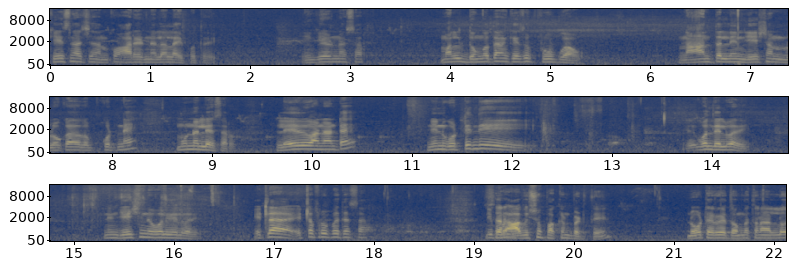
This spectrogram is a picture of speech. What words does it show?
కేసు నచ్చింది అనుకో ఆరేడు నెలలు అయిపోతుంది. ఇంకేమున్నాయి సార్. మళ్ళీ దొంగతనం కేసులు ప్రూఫ్ కావు. నా అంతలు నేను చేసిన లోకల్ ఒప్పుకుంటేనే మూడు నెలలు వేస్తారు లేదు అని అంటే నేను కొట్టింది ఎవరు తెలియదు నేను చేసింది ఎవరికి తెలియదు ఎట్లా ఎట్లా ప్రూఫ్ అవుతుంది సార్? సరే ఆ విషయం పక్కన పెడితే నూట ఇరవై దొంగతనాల్లో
